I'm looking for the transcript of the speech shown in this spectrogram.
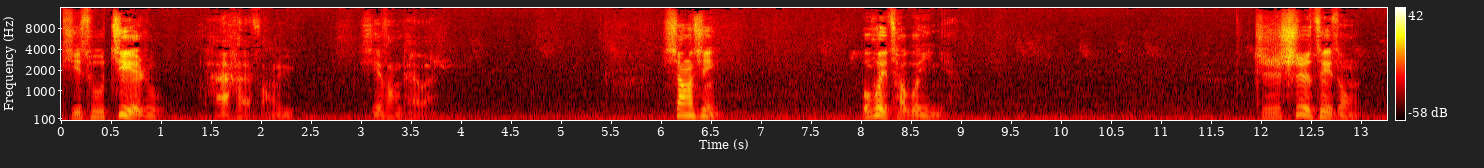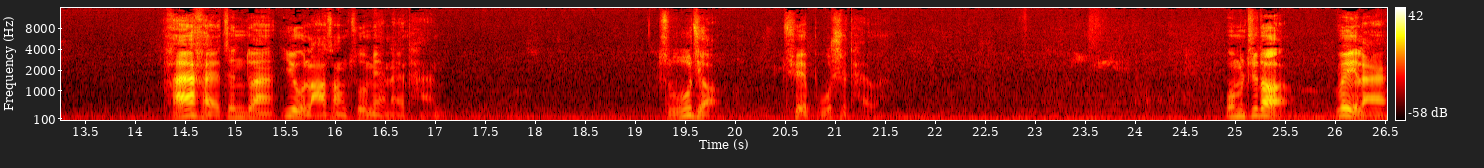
提出介入台海防御、协防台湾？相信不会超过一年。只是这种台海争端又拿上桌面来谈。主角却不是台湾。我们知道，未来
